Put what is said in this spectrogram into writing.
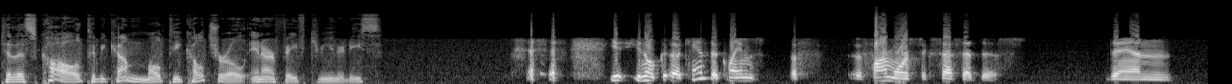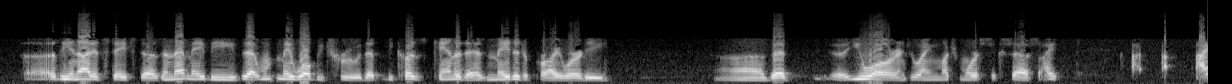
to this call to become multicultural in our faith communities. you, you, know, uh, Canada claims a, far more success at this than uh, the United States does, and that may be that may well be true. That because Canada has made it a priority, uh, that uh, you all are enjoying much more success. I, I, I,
